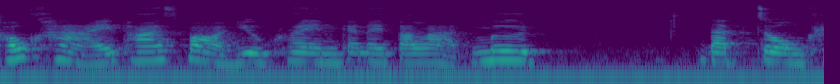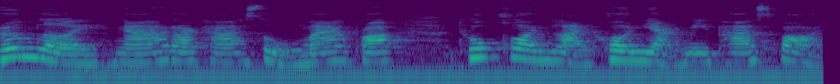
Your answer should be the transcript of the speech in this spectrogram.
เขาขายพาสปอร์ตยูเครนกันในตลาดมืดแบบโจงครึ่มเลยนะราคาสูงมากเพราะทุกคนหลายคนอยากมีพาสปอร์ต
